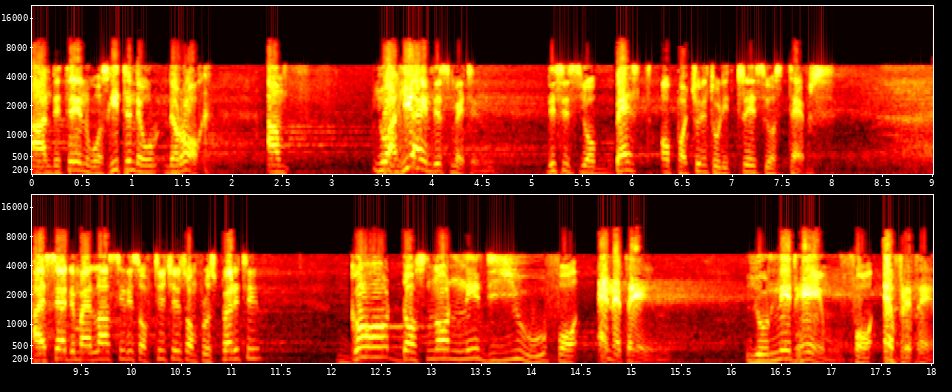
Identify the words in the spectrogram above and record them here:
And the thing was hitting the, the rock. And you are here in this meeting. This is your best opportunity to retrace your steps. I said in my last series of teachings on prosperity, God does not need you for anything. You need Him for everything.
